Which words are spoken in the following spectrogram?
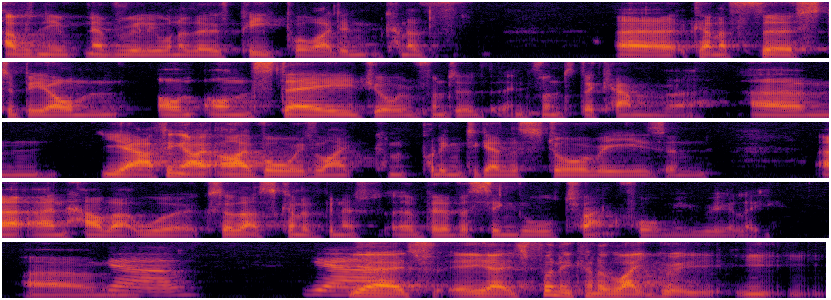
I was never really one of those people. I didn't kind of uh, kind of thirst to be on on on stage or in front of in front of the camera. Um, yeah, I think I, have always liked kind of putting together stories and uh, and how that works. So that's kind of been a, a bit of a single track for me, really. Um, yeah, yeah, yeah. It's yeah, it's funny, kind of like you,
